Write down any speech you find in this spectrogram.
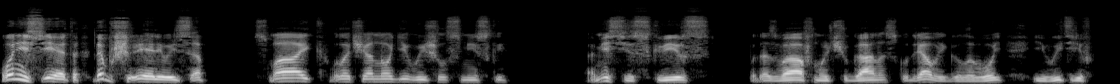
унеси это, да пошевеливайся! Смайк, волоча ноги, вышел с миской. А миссис Сквирс, подозвав мальчугана с кудрявой головой и вытерев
